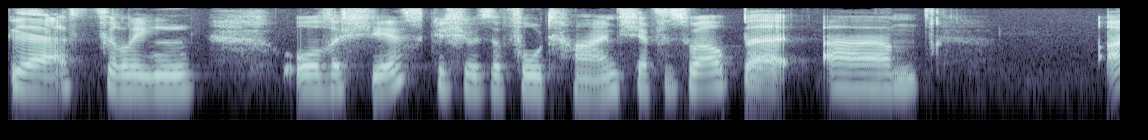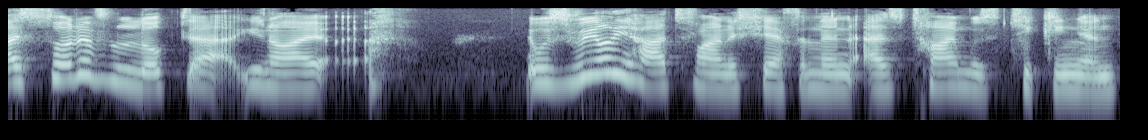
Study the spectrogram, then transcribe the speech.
yeah, filling all the shifts because she was a full time chef as well. But um, I sort of looked at, you know, I it was really hard to find a chef. And then as time was ticking and,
